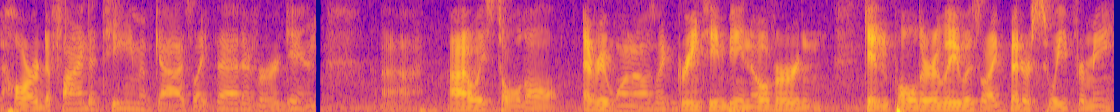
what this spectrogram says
hard to find a team of guys like that ever again. Uh, I always told all everyone I was like, green team being over and getting pulled early was like bittersweet for me.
